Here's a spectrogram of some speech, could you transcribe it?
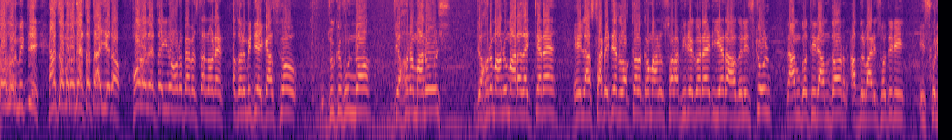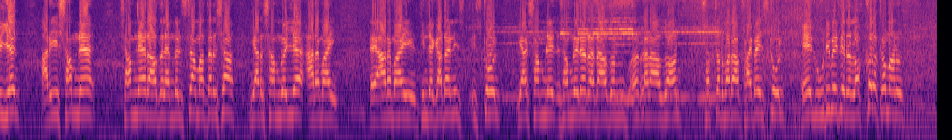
রজন মিটি, এত বড় নেতা তাই এরা। হর নেতা ইন, হর ব্যবস্থা ননের রজন মিটি, এই কাজকে ঝুঁকিপূর্ণ। যখন মানুষ যখন মানুষ মারা যাচ্ছে এই লাস্টা বেদের লক্ষ লক্ষ মানুষ চলাফিরে করে। ইয়ে রাজধানী স্কুল, রামগতি, রামদর, আব্দুল বারি চৌধুরী স্কুল ইয়েন। আর এই সামনে সামনে রাজধানী আহমদুল ইসলাম মাদ্রাসা, ইয়ার সামনে হইলে আর M I R M I kindergarten school. ইয়ার সামনে সামনে রাজন রাজন সত্তরপাড়া ফাইভ স্কুল এই লুডি বেদের লক্ষ লক্ষ মানুষ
